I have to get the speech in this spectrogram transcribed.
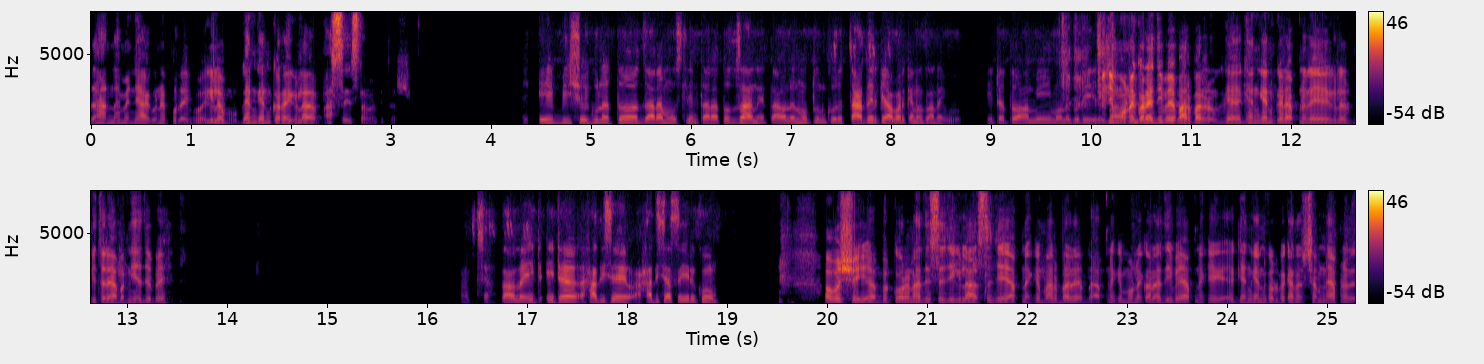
জাহান্নামে নিয়ে আগুনে পুড়াইবো। এগুলা জ্ঞান, জ্ঞান করা এগুলা আছে ইসলামের ভিতর। এই বিষয়গুলা তো যারা মুসলিম তারা তো জানে। তাহলে নতুন করে তাদেরকে আবার কেন জানাইবো? এটা তো আমি মনে করি ওই যে বা মনে বিভ্রান্তি দিবে বারবার জ্ঞা ঘ্যান, ঘ্যান করে আপনারে এগুলোর ভিতরে আবার নিয়ে যাবে। আচ্ছা। তাহলে এট এটা হাদিসে হাদিস আছে এরকম? অবশ্যই আবার কোরআন হাদিসে যেগুলো আছে যে আপনাকে বারবার আপনাকে মনে করায় দিবে, আপনাকে ঘ্যান, ঘ্যান করবে কানের সামনে, আপনারে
